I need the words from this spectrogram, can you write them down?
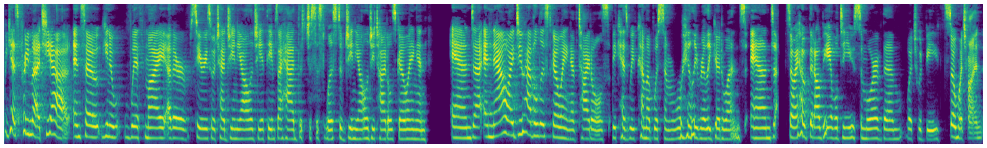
Yes, pretty much. Yeah. And so, you know, with my other series, which had genealogy and themes, I had this, just this list of genealogy titles going. And, And uh, and now I do have a list going of titles because we've come up with some really really good ones. And so I hope that I'll be able to use some more of them, which would be so much fun.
